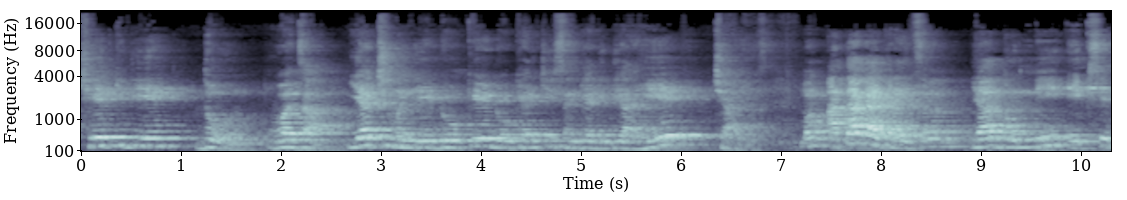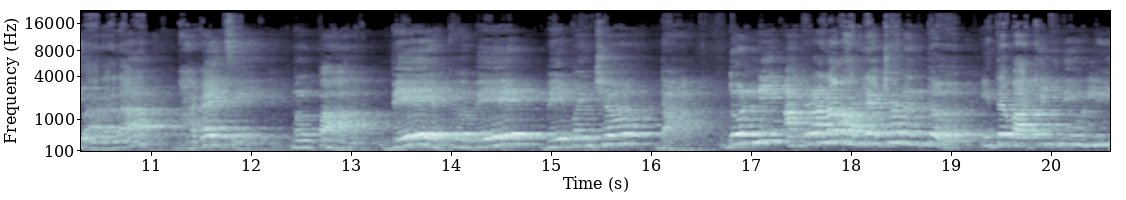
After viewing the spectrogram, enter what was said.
छेद किती आहे? दोन. वजा एच म्हणजे डोके डोक्यांची संख्या किती आहे? चाळीस. मग आता काय करायचं? या दोन्ही एकशे बाराला भागायचे. मग पहा बे एक बे बे पंच दहा. दोन्ही अकराला भागल्याच्या नंतर इथं बाकी किती उरली?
